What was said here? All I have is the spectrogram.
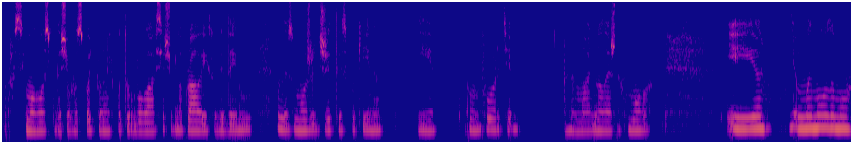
Просимо Господа, щоб Господь про них потурбувався, щоб направив їх туди, де вони зможуть жити спокійно і в комфорті, в нормально належних умовах. І ми молимо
